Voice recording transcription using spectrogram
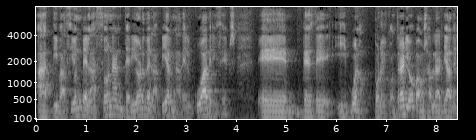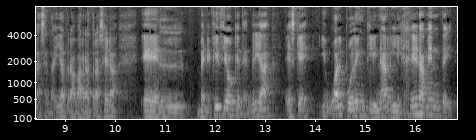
activación de la zona anterior de la pierna, del cuádriceps. Eh, desde, y bueno, por el contrario, vamos a hablar ya de la sentadilla barra trasera. El beneficio que tendría es que igual puedo inclinar ligeramente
